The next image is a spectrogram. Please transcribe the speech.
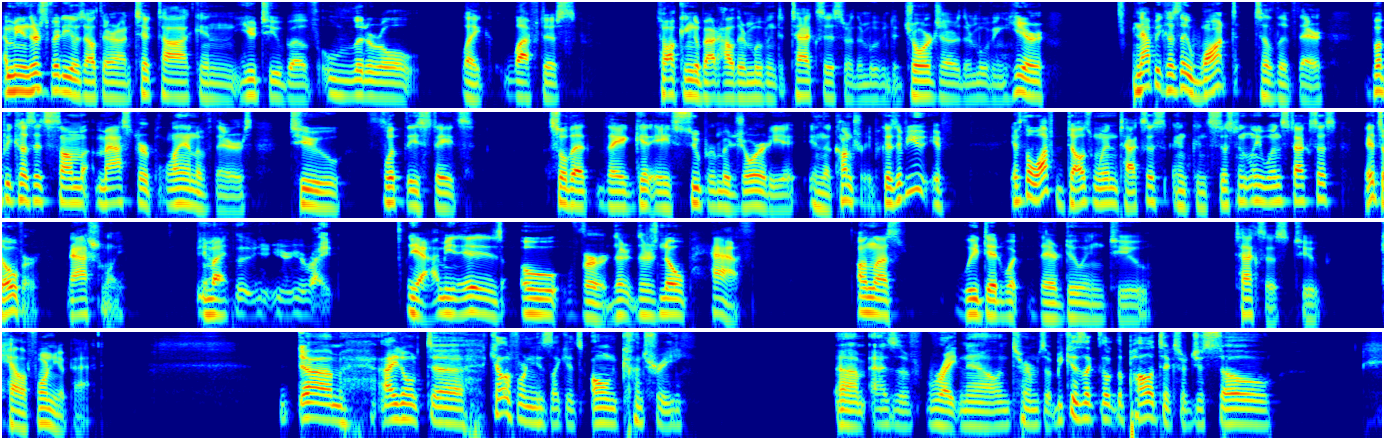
I mean, there's videos out there on TikTok and YouTube of literal like leftists talking about how they're moving to Texas or they're moving to Georgia or they're moving here, not because they want to live there, but because it's some master plan of theirs to flip these states so that they get a super majority in the country. Because if you if if the left does win Texas and consistently wins Texas, it's over nationally. Yeah, might- you're, you're right. Yeah, I mean it is over. There there's no path unless we did what they're doing to Texas to California, Pat. Um, I don't. Uh, California is like its own country. Um, as of right now, in terms of because like the, the politics are just so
